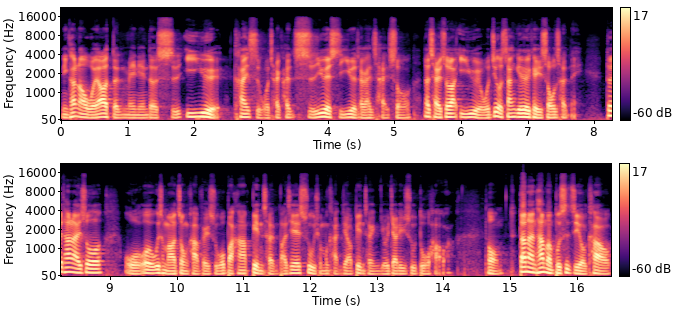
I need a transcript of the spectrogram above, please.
你看到我要等每年的十一月开始，我才开十月、十一月才开始采收。那采收到一月，我只有三个月可以收成诶。对他来说，我我为什么要种咖啡树？我把它变成把这些树全部砍掉，变成尤加利树多好啊！哦，当然他们不是只有靠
